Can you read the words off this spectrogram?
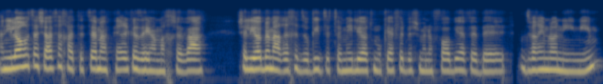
אני לא רוצה שאף אחד תצא מהפרק הזה עם המחשבה של להיות במערכת זוגית זה תמיד להיות מוקפת בשמנופוביה ובדברים לא נעימים.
